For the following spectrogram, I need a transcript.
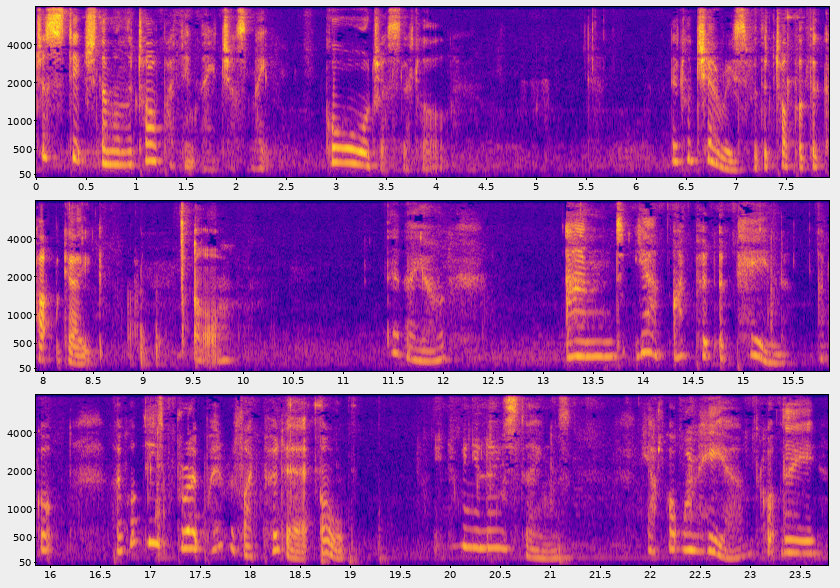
just stitched them on the top. I think they just make gorgeous little little cherries for the top of the cupcake. Oh, there they are. And yeah, I put a pin. I've got I've got these broke. Where have I put it? Oh, when you lose things. Yeah, I've got one here. I've got the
